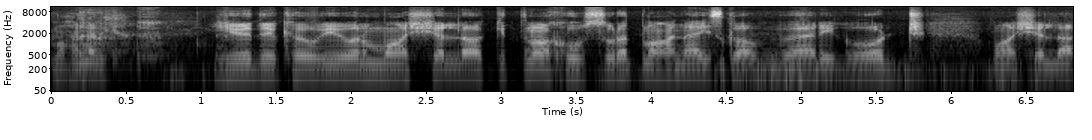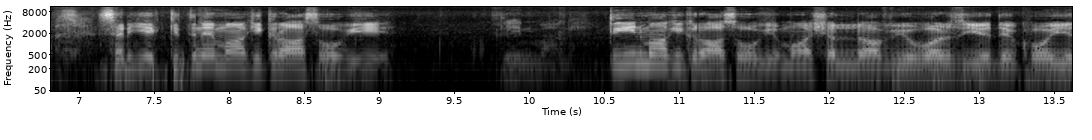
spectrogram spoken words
महाना दिखा ये देखो व्यूवर माशाल्लाह कितना खूबसूरत महाना है इसका वेरी गुड माशाल्लाह सर ये कितने माह की क्रॉस होगी ये? तीन माह की। तीन माह की क्रॉस होगी माशाल्लाह व्यूवर्स ये देखो ये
